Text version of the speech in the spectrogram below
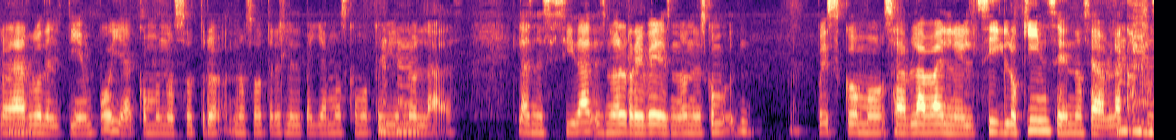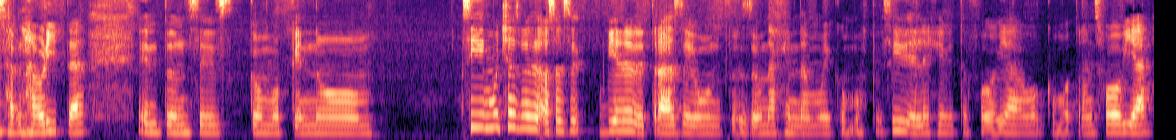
largo del tiempo y a como nosotros, nosotros les vayamos como que viendo las, las necesidades, no al revés, ¿no? No es como, pues como se hablaba en el siglo XV, no se habla como se habla ahorita, entonces como que no Sí, muchas veces, o sea, se viene detrás de un, pues, de una agenda muy como, pues sí, de LGBTfobia o como transfobia,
